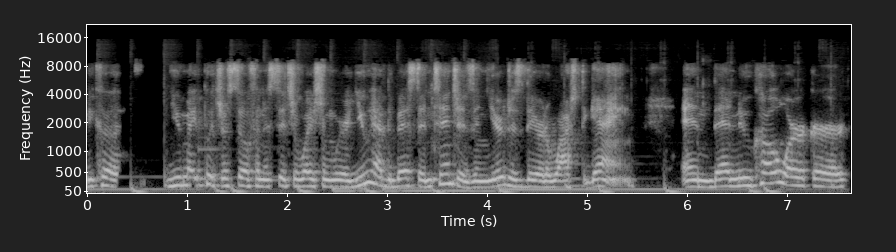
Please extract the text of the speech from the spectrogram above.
because you may put yourself in a situation where you have the best intentions and you're just there to watch the game. And that new coworker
